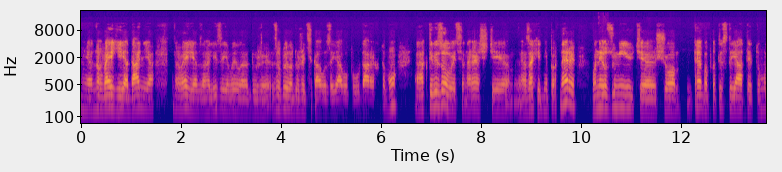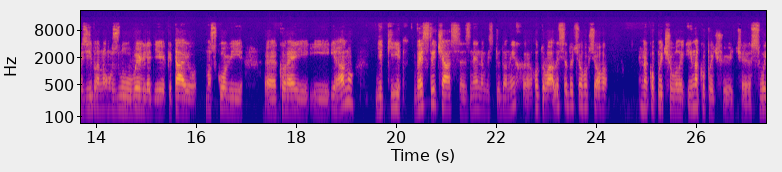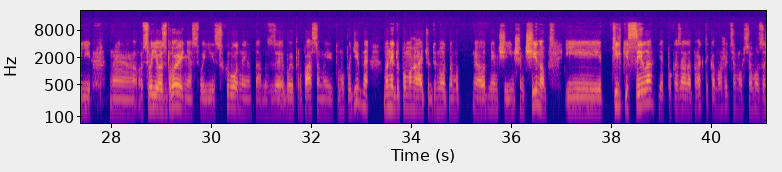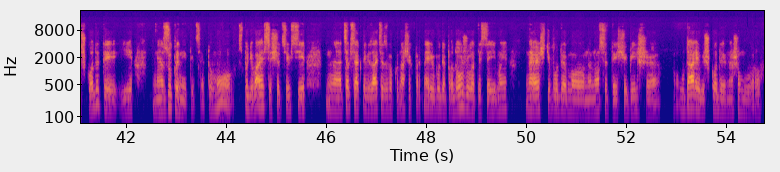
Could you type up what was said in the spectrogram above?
Е, Норвегія, Данія. Норвегія взагалі заявила дуже зробила дуже цікаву заяву по ударах. Тому активізовуються нарешті е, західні партнери. Вони розуміють, е, що треба протистояти тому зібраному злу у вигляді Китаю, Московії, е, Кореї і Ірану, які весь цей час з ненавистю до них е, готувалися до цього всього. Накопичували і накопичують е, свої е, свої озброєння, свої схорони там з боєприпасами і тому подібне. Вони допомагають один одному е, одним чи іншим чином, і тільки сила, як показала практика, може цьому всьому зашкодити і зупинити це. Тому сподіваюся, що ці всі е, ця вся активізація з боку наших партнерів буде продовжуватися, і ми нарешті будемо наносити ще більше ударів і шкоди нашому ворогу.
